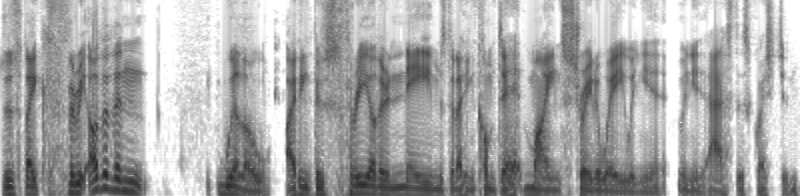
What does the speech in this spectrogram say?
there's like three other than Willow. I think there's three other names that I think come to mind straight away when you when you ask this question.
